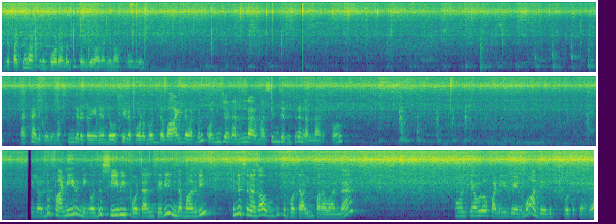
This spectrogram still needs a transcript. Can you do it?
இந்த பச்சை வாசனை போகிற அளவுக்கு கொஞ்சம் வதங்கினா போதும். தக்காளி கொஞ்சம் மசிஞ்சிடட்டும். ஏன்னா தோசையில் போடும்போது இந்த வாயில் வரும்போது கொஞ்சம் நல்லா மசிஞ்சிருச்சுன்னா நல்லாயிருக்கும். இதில் வந்து பன்னீர் நீங்கள் வந்து சீவி போட்டாலும் சரி இந்த மாதிரி சின்ன சின்னதாக உதுத்து போட்டாலும் பரவாயில்ல. உங்களுக்கு எவ்வளோ பன்னீர் வேணுமோ அந்த இதுக்கு போட்டுக்கோங்க.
